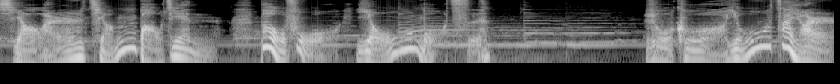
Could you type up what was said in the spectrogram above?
小儿襁褓间，抱父犹母慈。入哭犹在耳，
